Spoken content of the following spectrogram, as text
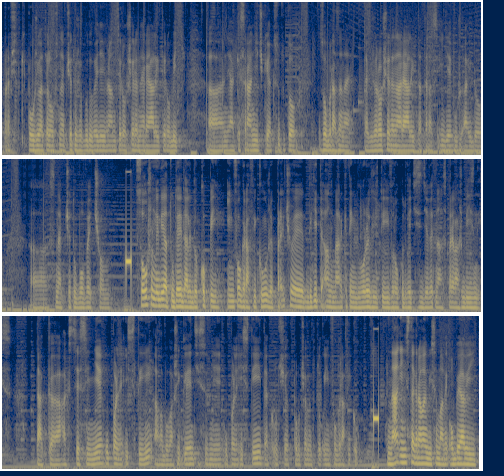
pre všetkých používateľov Snapchatu, že budú vedieť v rámci rozšírenej reality robiť nejaké srandičky, ak sú tuto zobrazené. Takže rozšírená realita teraz ide už aj do uh, Snapchatu vo väčšom. Social Media Today dali dokopy infografiku, že prečo je digitálny marketing dôležitý v roku 2019 pre váš biznis. Tak uh, ak ste si neúplne istí, alebo vaši klienti sú nie úplne istí, tak určite odporúčame túto infografiku. Na Instagrame by sa mali objaviť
